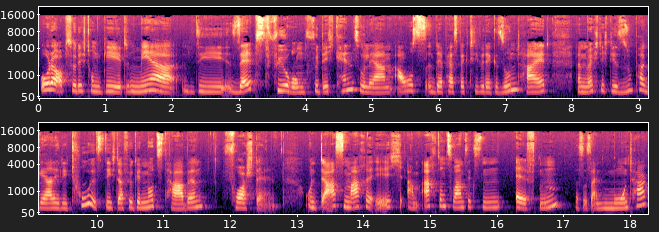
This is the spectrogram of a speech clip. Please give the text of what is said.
oder ob es für dich darum geht, mehr die Selbstführung für dich kennenzulernen aus der Perspektive der Gesundheit, dann möchte ich dir super gerne die Tools, die ich dafür genutzt habe, vorstellen. Und das mache ich am 28.11., das ist ein Montag,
